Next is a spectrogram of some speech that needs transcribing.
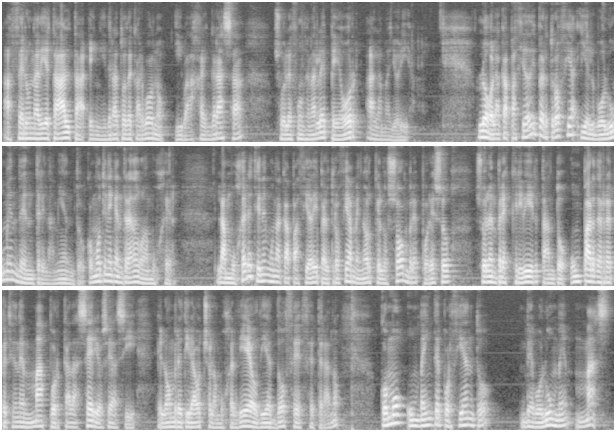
hacer una dieta alta en hidratos de carbono y baja en grasa suele funcionarle peor a la mayoría. Luego, la capacidad de hipertrofia y el volumen de entrenamiento. ¿Cómo tiene que entrenar una mujer? Las mujeres tienen una capacidad de hipertrofia menor que los hombres, por eso suelen prescribir tanto un par de repeticiones más por cada serie, o sea, si el hombre tira 8, la mujer 10 o 10, 12, etcétera, ¿no? Como un 20% de volumen más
